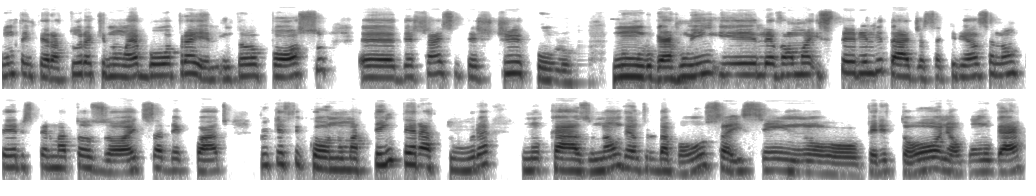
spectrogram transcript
com temperatura que não é boa para ele. Então, eu posso é, deixar esse testículo num lugar ruim e levar uma esterilidade, essa criança não ter espermatozoides adequados, porque ficou numa temperatura, no caso, não dentro da bolsa, e sim no peritônio, algum lugar,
